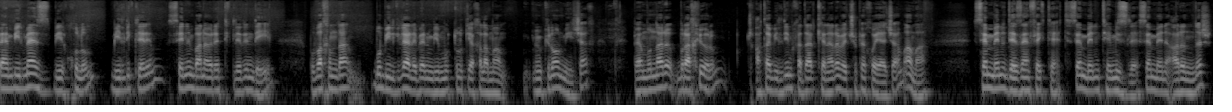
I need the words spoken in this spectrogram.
ben bilmez bir kulum, bildiklerim senin bana öğrettiklerin değil. Bu bakımdan bu bilgilerle benim bir mutluluk yakalamam mümkün olmayacak. Ben bunları bırakıyorum. Atabildiğim kadar kenara ve çöpe koyacağım ama sen beni dezenfekte et. Sen beni temizle. Sen beni arındır.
